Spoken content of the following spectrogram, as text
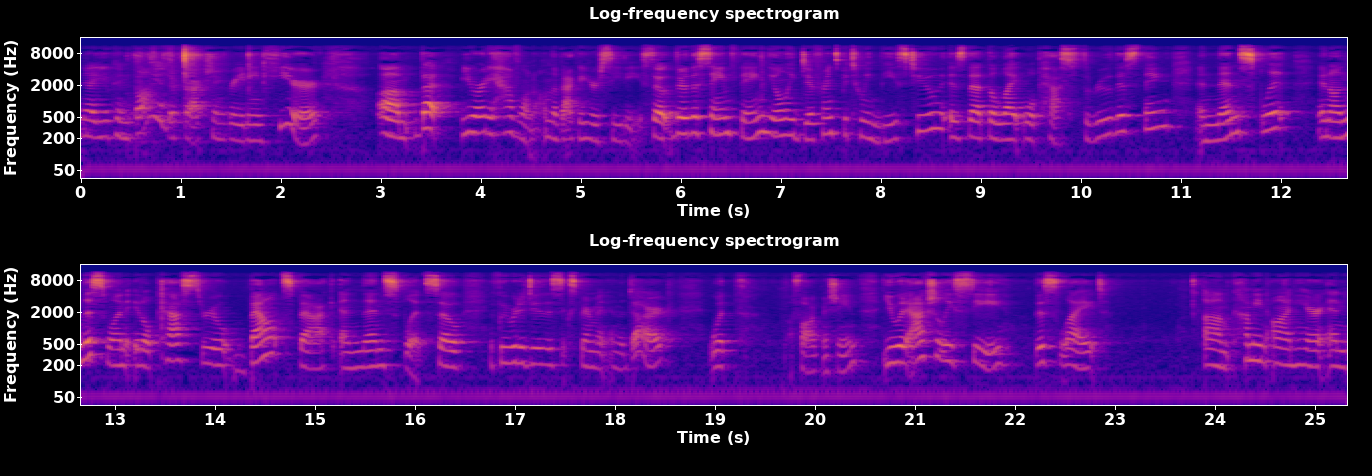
Now you can buy a diffraction grating here, um, but you already have one on the back of your CD. So they're the same thing. The only difference between these two is that the light will pass through this thing and then split. And on this one, it'll pass through, bounce back, and then split. So if we were to do this experiment in the dark with a fog machine, you would actually see this light um, coming on here and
